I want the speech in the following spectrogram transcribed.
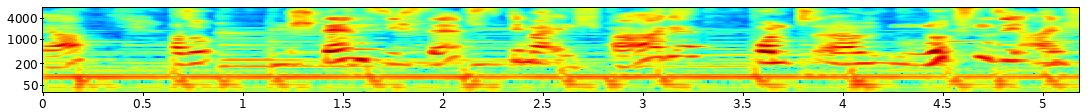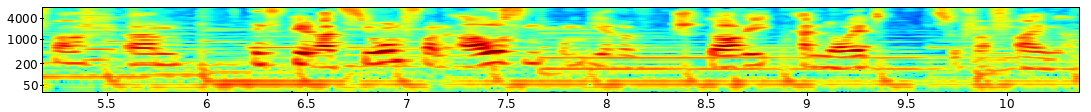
Ja? Also stellen Sie sich selbst immer in Frage und ähm, nutzen Sie einfach ähm, Inspiration von außen, um Ihre Story erneut zu verfeinern.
